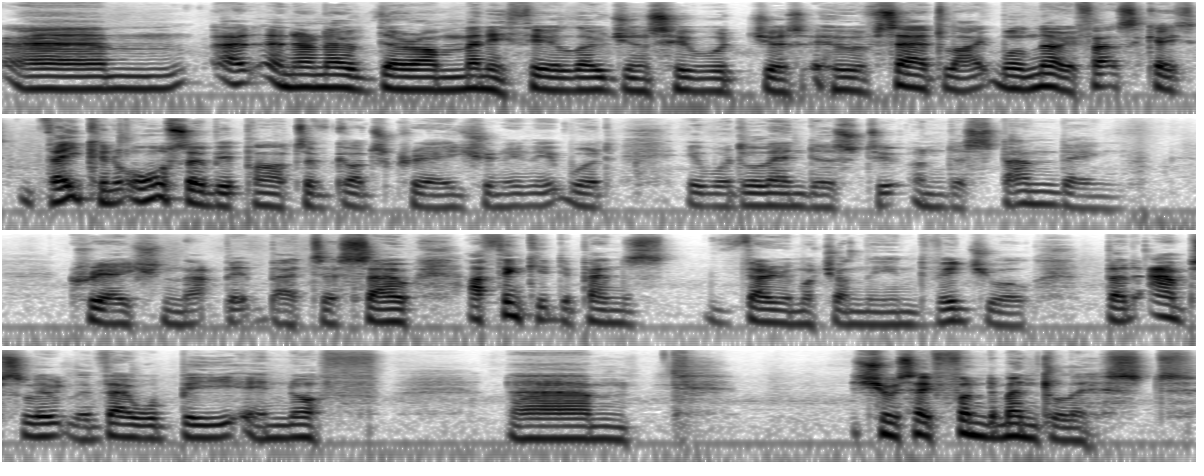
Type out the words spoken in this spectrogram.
um, and, I know there are many theologians who would just who have said like, well, no, if that's the case, they can also be part of God's creation, and it would it would lend us to understanding creation that bit better. So I think it depends very much on the individual, but absolutely there will be enough. Um, shall we say fundamentalist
